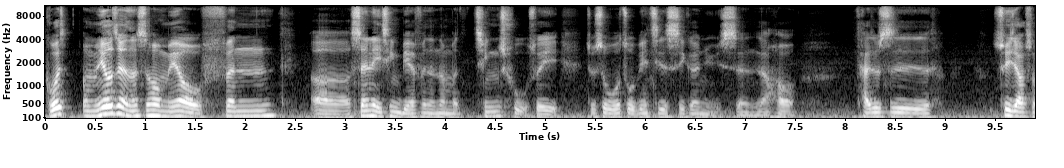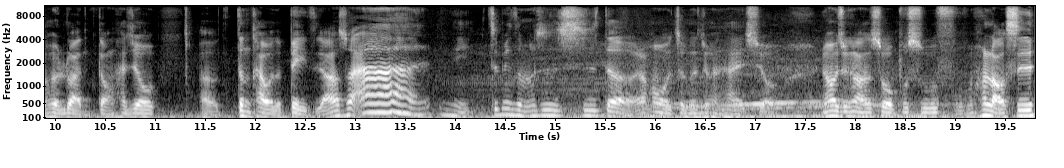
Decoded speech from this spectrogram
国我们幼稚园的时候没有分。呃，生理性别分的那么清楚，所以就是我左边其实是一个女生，然后她就是睡觉时候会乱动，她就呃蹬开我的被子，然后说啊，你这边怎么是湿的？然后我整个就很害羞，然后就跟老师说我不舒服。然后老师，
